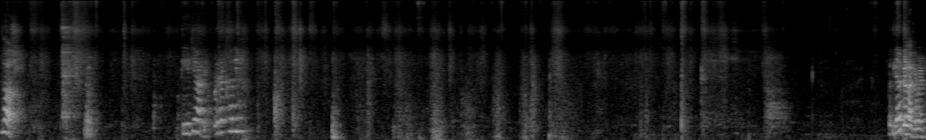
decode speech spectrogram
ਲਓ ਜੀ ਤੇ ਝਾੜ ਉੱਪਰ ਰੱਖਣੀ ਆ ਵਧੀਆ ਲੱਗ ਰਿਹਾ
